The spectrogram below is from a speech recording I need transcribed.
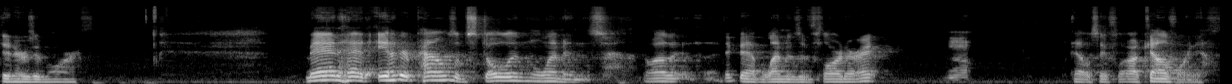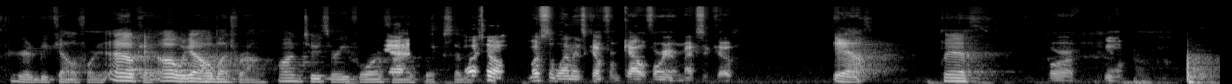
dinners, and more. Man had 800 pounds of stolen lemons. Well, I think they have lemons in Florida, right? Yeah, we'll say Florida, uh, California. Figured it'd be California. Okay. Oh, we got a whole bunch wrong. One, two, three, four, Yeah. five, six, seven. Most of, most of the lemons come from California or Mexico, Yeah. Yeah. or you know,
